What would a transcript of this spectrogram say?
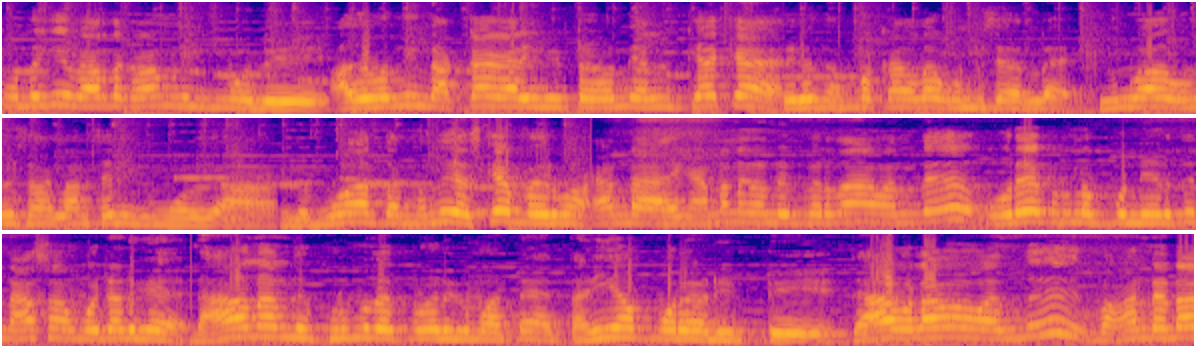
பொண்ணுக்கு வேற கல்யாணம் பண்ணிக்கும் போது அது வந்து இந்த அக்கா காரிங்கிட்ட வந்து எல்லாம் கேட்க சரி நம்ம கதை தான் ஒன்று சேரல இவங்களாவது ஒன்று சேரலாம்னு சேர்ந்துக்கும் போது தான் இந்த மூணாவது தன் வந்து எஸ்கேப் ஆயிருவான். ஏன்டா எங்க அண்ணனுக்கு ரெண்டு பேர் தான் வந்து ஒரே குடும்பத்தில் பொண்ணு எடுத்து நாசமா போயிட்டாடுங்க நானும் அந்த குடும்பத்தை பொண்ணு எடுக்க மாட்டேன் தனியா போறேன் அப்படின்ட்டு தேவையில்லாம வந்து வாண்டடா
